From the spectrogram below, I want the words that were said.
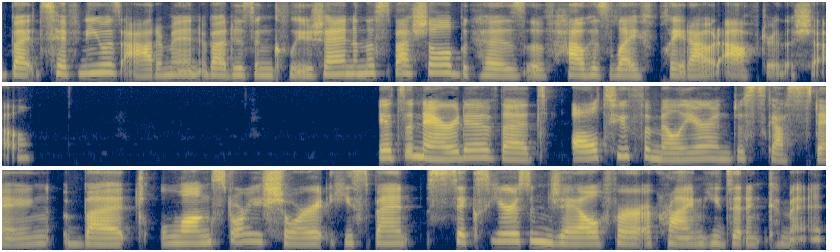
But Tiffany was adamant about his inclusion in the special because of how his life played out after the show. It's a narrative that's all too familiar and disgusting, but long story short, he spent six years in jail for a crime he didn't commit.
